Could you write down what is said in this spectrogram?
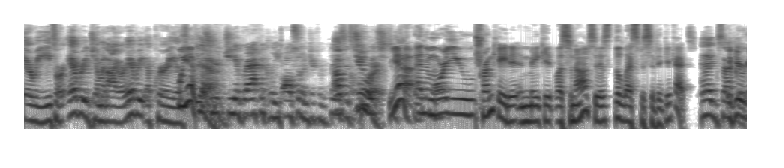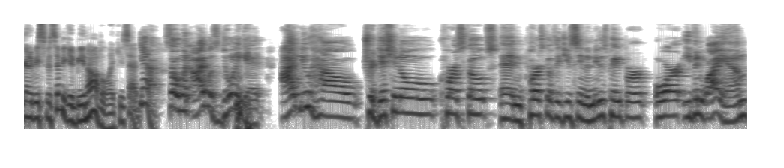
Aries or every Gemini or every Aquarius. Well, yeah, Because you're geographically also in different places Of too. which- Yeah, and the more you truncate it and make it a synopsis, the less specific it gets. exactly. If you were going to be specific, it'd be a novel, like you said. Yeah. So when I was doing it, I knew how traditional horoscopes and horoscopes that you see in the newspaper or even YM,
